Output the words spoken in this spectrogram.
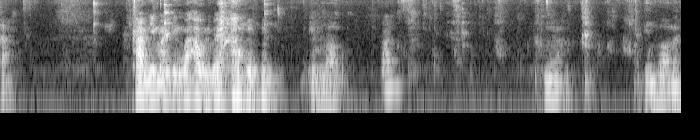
ค่ะขาดนี่หมายถึงว่าเอาหรือไม่เอาอิ่มแล้วเนี่ยกินหัวมัน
